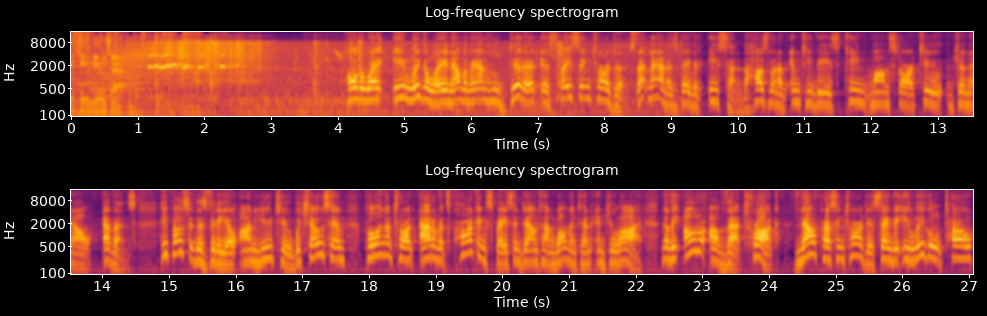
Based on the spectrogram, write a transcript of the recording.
WECT News app. Hauled away illegally. Now the man who did it is facing charges. That man is David Eason, the husband of MTV's Teen Mom Star 2, Jenelle Evans. He posted this video on YouTube, which shows him pulling a truck out of its parking space in downtown Wilmington in July. Now, the owner of that truck now pressing charges, saying the illegal tow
